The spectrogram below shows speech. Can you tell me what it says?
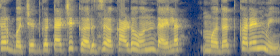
तर बचत गटाचे कर्ज काढून द्यायला मदत करेन मी.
